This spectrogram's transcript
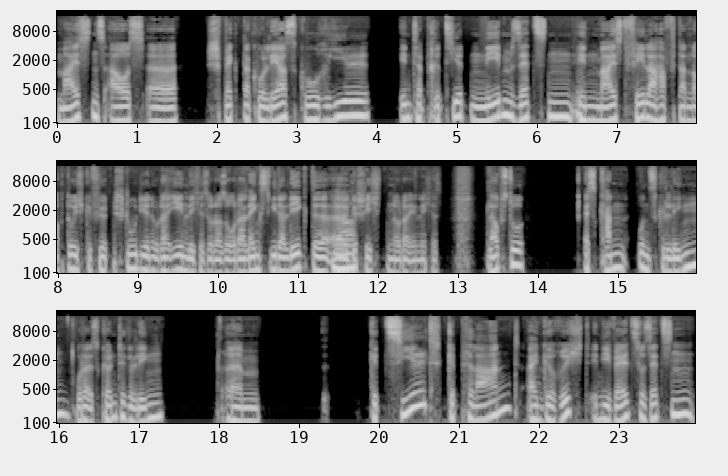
meistens aus äh, spektakulär, skurril interpretierten Nebensätzen Hm. in meist fehlerhaft dann noch durchgeführten Studien oder ähnliches oder so oder längst widerlegte äh, Ja. Geschichten oder ähnliches. Glaubst du, es kann uns gelingen oder es könnte gelingen, ähm, gezielt, geplant ein Gerücht in die Welt zu setzen,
